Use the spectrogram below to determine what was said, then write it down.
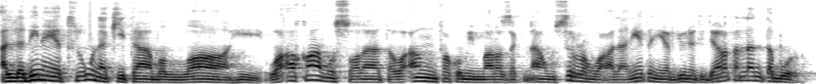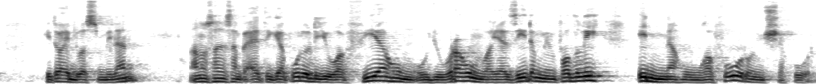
Alladzina yatluna kitaballahi wa aqamus salata wa anfaqu mimma razaqnahum sirran wa alaniyatan yarjuna tijaratan lan tabur. Itu ayat 29. Langsung sampai ayat 30 yuwafiyahum ujurahum wa yazidum min fadlih innahu ghafurun syakur.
